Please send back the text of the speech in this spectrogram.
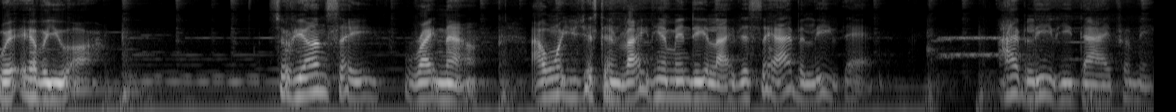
wherever you are. So if you're unsaved right now, I want you just to invite Him into your life. Just say, I believe that. I believe He died for me.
